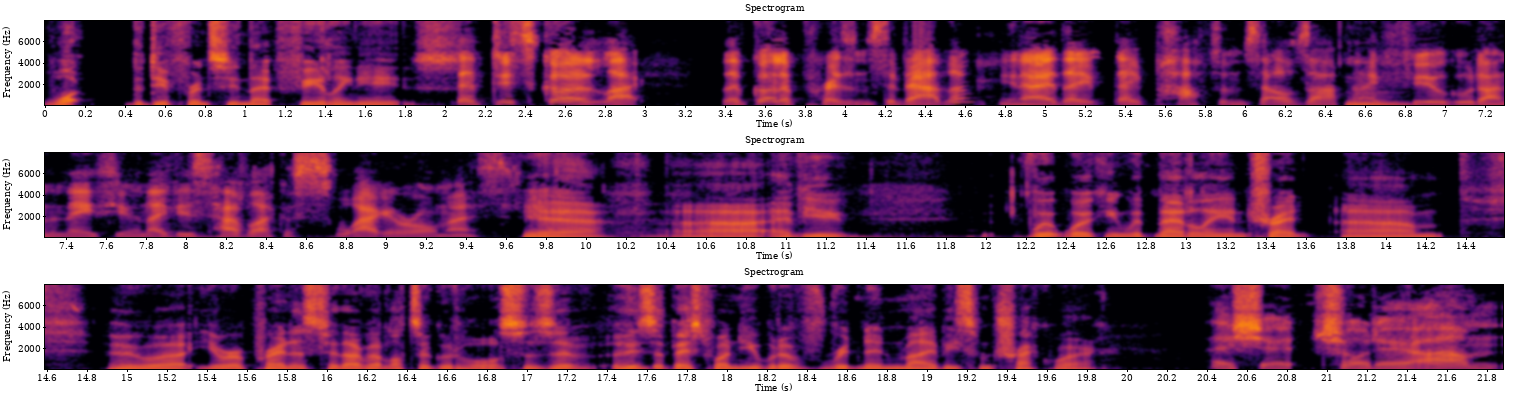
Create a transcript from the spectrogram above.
what the difference in that feeling is. they've just got like they've got a presence about them. You know, they they puff themselves up and they feel good underneath you, and they just have like a swagger almost. Yeah. Uh, have you, we're working with Natalie and Trent, um, who are your apprentice to, they've got lots of good horses. Have- Who's the best one you would have ridden in maybe some track work? They sure, sure do. Um,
